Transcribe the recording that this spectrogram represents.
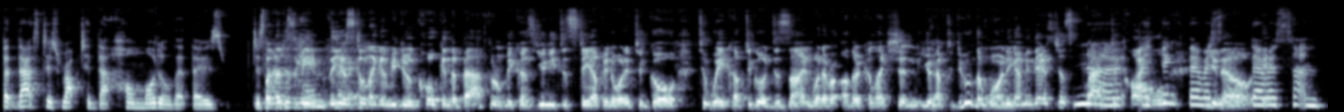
but that's disrupted that whole model that those designers But that doesn't mean that you're still not going to be doing coke in the bathroom because you need to stay up in order to go to wake up to go design whatever other collection you have to do in the morning. I mean, there's just practical. I think there are you know, there it- are certain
